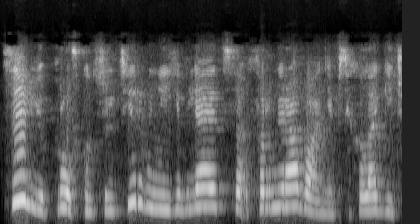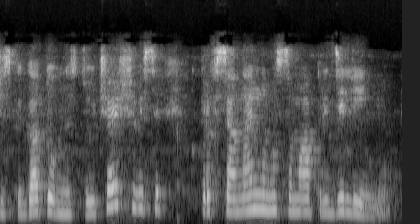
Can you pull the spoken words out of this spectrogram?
Целью профконсультирования является формирование психологической готовности учащегося к профессиональному самоопределению –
